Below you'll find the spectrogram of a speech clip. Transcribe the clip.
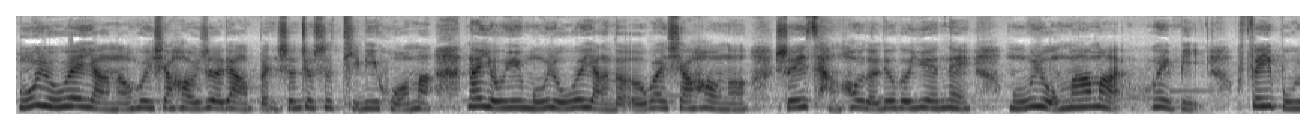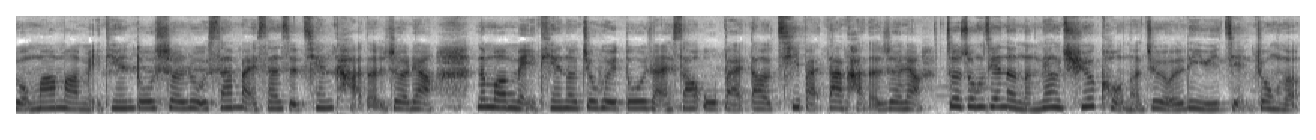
母乳喂养呢，会消耗热量，本身就是体力活嘛。那由于母乳喂养的额外消耗呢，所以产后的六个月内，母乳妈妈会比非哺乳妈妈每天多摄入三百三十千卡的热量。那么每天呢，就会多燃烧五百到七百大卡的热量。这中间的能量缺口呢，就有利于减重了。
